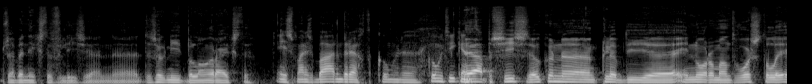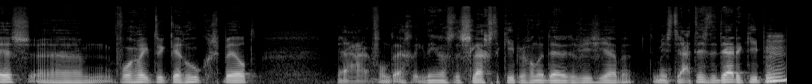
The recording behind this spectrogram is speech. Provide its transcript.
ze hebben niks te verliezen. En het is ook niet het belangrijkste. Eerst maar eens Barendrecht, komende, komend weekend. Ja, precies. Het is ook een, een club die enorm aan het worstelen is. Ehm, vorige week natuurlijk tegen Hoek gespeeld. Ja, ik vond echt, ik denk dat ze de slechtste keeper van de derde divisie hebben. Tenminste, ja, het is de derde keeper. Hm?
